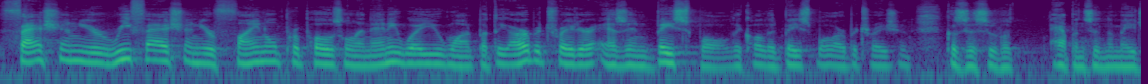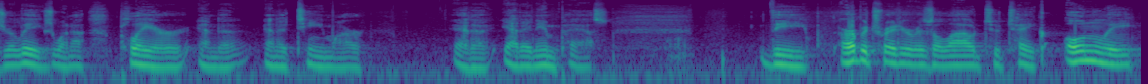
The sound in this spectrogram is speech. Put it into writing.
fashion your refashion your final proposal in any way you want but the arbitrator as in baseball they call it baseball arbitration because this is what happens in the major leagues when a player and a, and a team are at, a, at an impasse. The arbitrator is allowed to take only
